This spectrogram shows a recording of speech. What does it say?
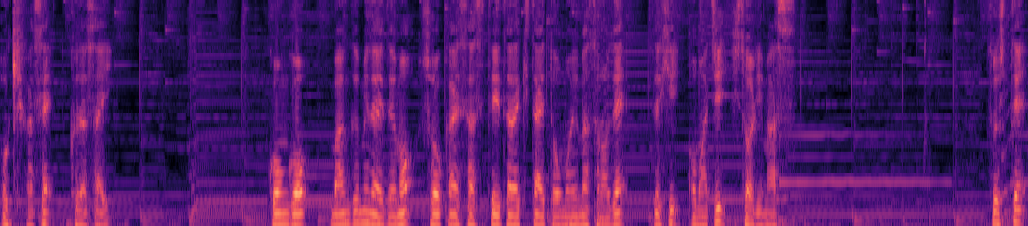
お聞かせください。今後番組内でも紹介させていただきたいと思いますので、ぜひお待ちしております。そして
